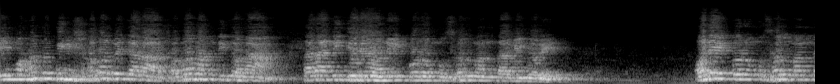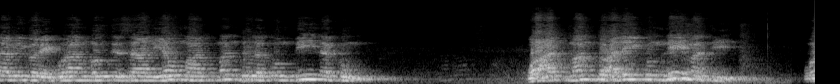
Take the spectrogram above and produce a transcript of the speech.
এই মহানবীর স্বভাবে যারা স্বভাবান্বিত না, তারা নিজেদের অনেক বড় মুসলমান দাবি করে। অনেক বড় মুসলমান দাবি করে। কোরআন বলতেছে আল ইয়াউমা আকমালতু লাকুম দীনাকুম। ওয়া আতমামতু আলাইকুম নি'মাতি ওয়া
